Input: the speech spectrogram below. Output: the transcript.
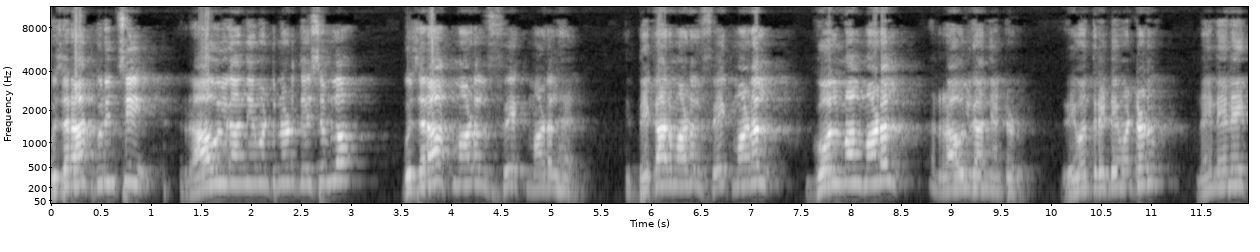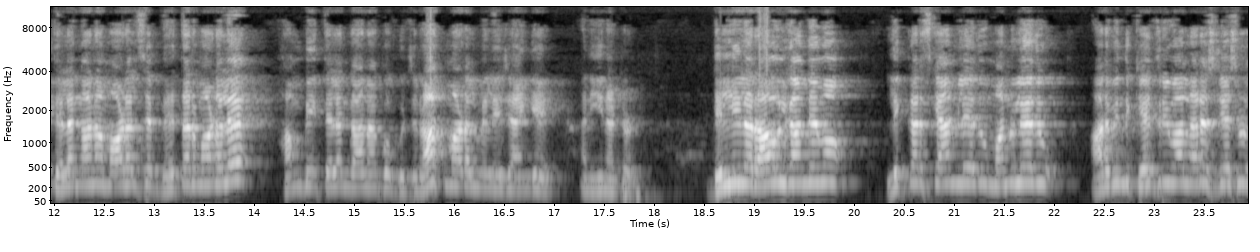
గుజరాత్ గురించి రాహుల్ గాంధీ ఏమంటున్నాడు దేశంలో? గుజరాత్ మోడల్ ఫేక్ మోడల్ హే. బేకార్ మోడల్ ఫేక్ మోడల్ గోల్మాల్ మోడల్ అని రాహుల్ గాంధీ అంటాడు. రేవంత్ రెడ్డి ఏమంటాడు? నేనే తెలంగాణ మోడల్ సే బెహతర్ మోడలే హంబీ తెలంగాణకు గుజరాత్ మోడల్ మే లే జాయింగే అని ఈయన అంటాడు. ఢిల్లీలో రాహుల్ గాంధీ ఏమో లిక్కర్ స్కామ్ లేదు మన్ను లేదు అరవింద్ కేజ్రీవాల్ని అరెస్ట్ చేసుడు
